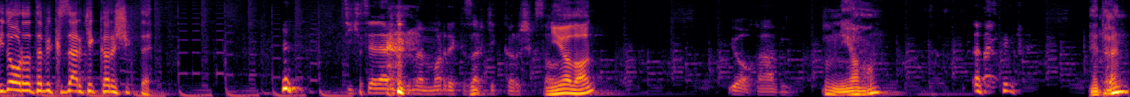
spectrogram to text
Bir de orada tabii kız erkek karışıktı. Tikseler girmem var ya kız erkek karışık sağ ol. Niye lan? Yok abi. Oğlum niye lan? Neden?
